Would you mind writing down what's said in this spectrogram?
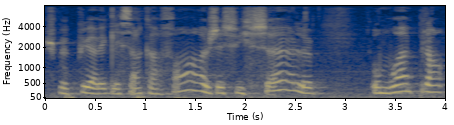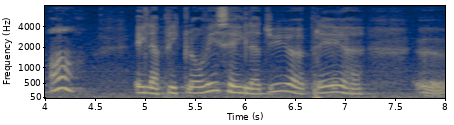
Je ne peux plus avec les cinq enfants, je suis seule, au moins prends un. Et il a pris Clovis et il a dû après euh,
